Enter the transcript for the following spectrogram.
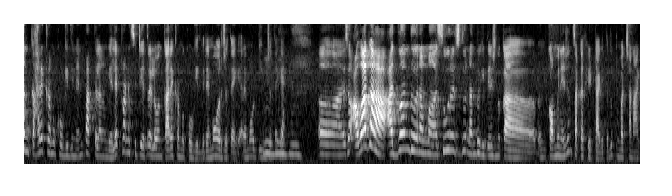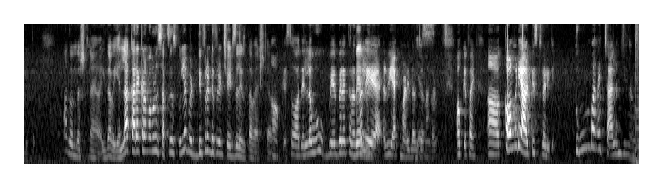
ಒಂದು ಕಾರ್ಯಕ್ರಮಕ್ಕೆ ಹೋಗಿದ್ವಿ. ನೆನಪಾಗ್ತಿಲ್ಲ ನಮ್ಗೆ. ಎಲೆಕ್ಟ್ರಾನಿಕ್ ಸಿಟಿ ಹತ್ರ ಎಲ್ಲೋ ಒಂದು ಕಾರ್ಯಕ್ರಮಕ್ಕೆ ಹೋಗಿದ್ವಿ ರೆಮೋ ಅವ್ರ ಜೊತೆಗೆ ರೆಮೋ ಟೀಮ್ ಜೊತೆಗೆ. ಸೊ ಅವಾಗ ಅದೊಂದು ನಮ್ಮ ಸೂರಜ್ದು ನಂದು ಹಿತೇಶ್ದು ಕಾ ಒಂದು ಕಾಂಬಿನೇಷನ್ ಸಖತ್ ಹಿಟ್ ಆಗಿತ್ತು. ಅದು ತುಂಬ ಚೆನ್ನಾಗಿತ್ತು. ಅದೊಂದಷ್ಟು ಇದಾವೆ. ಎಲ್ಲ ಕಾರ್ಯಕ್ರಮಗಳು ಸಕ್ಸಸ್ಫುಲ್ ಬಟ್ ಡಿಫ್ರೆಂಟ್ ಡಿಫ್ರೆಂಟ್ ಶೇಡ್ಸಲ್ಲಿ ಇರ್ತವೆ ಅಷ್ಟೇ ಓಕೆ ಸೊ ಅದೆಲ್ಲವೂ ಬೇರೆ ಬೇರೆ ಥರದಲ್ಲಿ ರಿಯಾಕ್ಟ್ ಮಾಡಿದ್ದಾರೆ ಜನಗಳು. ಓಕೆ ಫೈನ್ ಕಾಮಿಡಿ ಆರ್ಟಿಸ್ಟ್ಗಳಿಗೆ ತುಂಬಾನೇ ಚಾಲೆಂಜಿಂಗ್ ಅಂತ.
